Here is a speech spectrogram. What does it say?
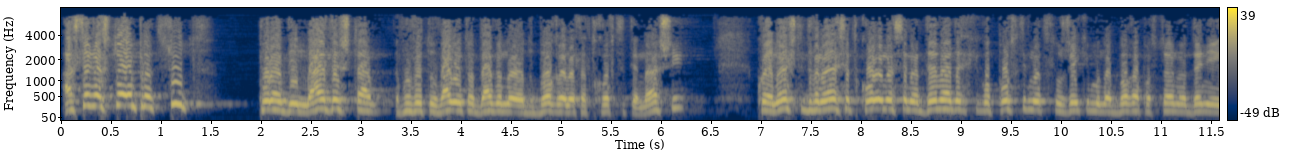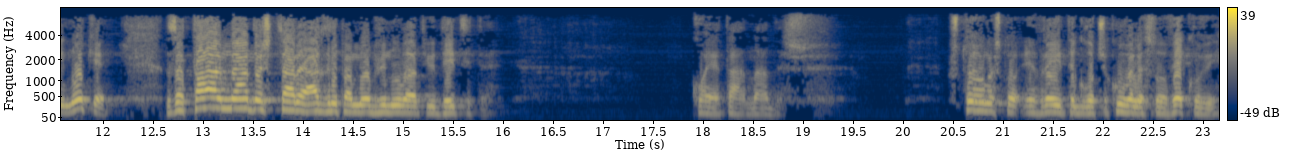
А сега стојам пред суд поради надежта во ветувањето дадено од Бога на татковците наши, која нашите 12 колена се надеваа дека ќе го постигнат служејки му на Бога постојано дење и ноке. За таа надеж царе Агрипа ме обвинуваат јудејците. Која е таа надеж? Што е оно што евреите го очекувале со векови,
